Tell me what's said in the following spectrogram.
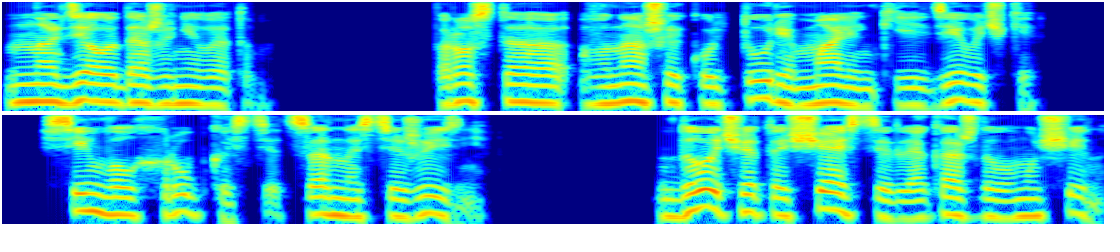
но дело даже не в этом. Просто в нашей культуре маленькие девочки – символ хрупкости, ценности жизни. Дочь – это счастье для каждого мужчины.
